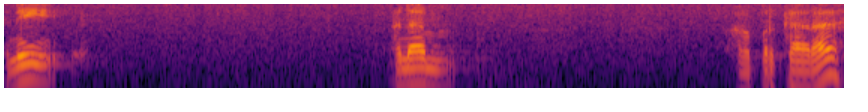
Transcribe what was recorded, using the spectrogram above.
Ini enam uh, perkara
